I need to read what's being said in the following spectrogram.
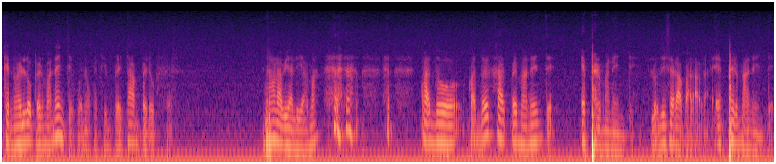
que no es lo permanente, bueno, que siempre están, pero no la voy a liar más. cuando, cuando es hard permanente, es permanente, lo dice la palabra, es permanente,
